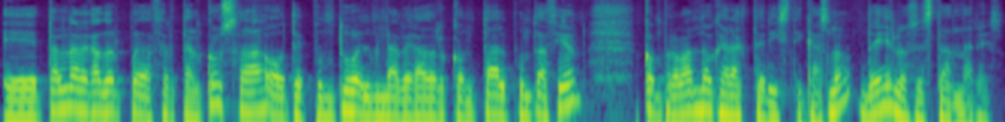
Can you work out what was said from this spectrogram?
eh, tal navegador puede hacer tal cosa o te puntúa el navegador con tal puntuación, comprobando características, ¿no? De los estándares.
